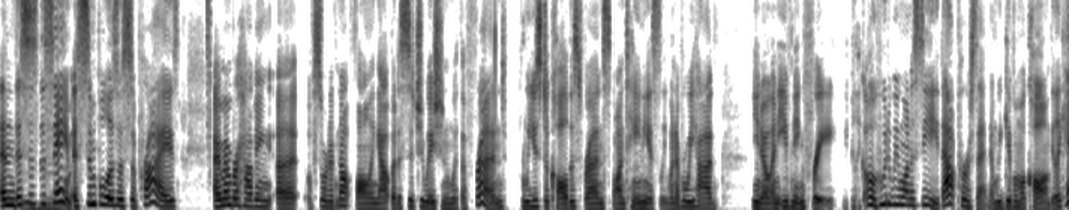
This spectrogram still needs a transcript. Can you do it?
And this mm-hmm. is the same, mm-hmm. as simple as a surprise I remember having a sort of not falling out, but a situation with a friend. We used to call this friend spontaneously whenever we had, you know, an evening free. We'd be like, oh, who do we want to see? That person. And we'd give them a call and be like, hey,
